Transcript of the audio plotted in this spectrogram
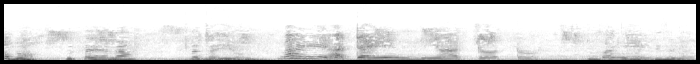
Oh no, nipe hela. Leta hiyo. Bali hata hii ni ya toto. Fanya hivi. Lakini na-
